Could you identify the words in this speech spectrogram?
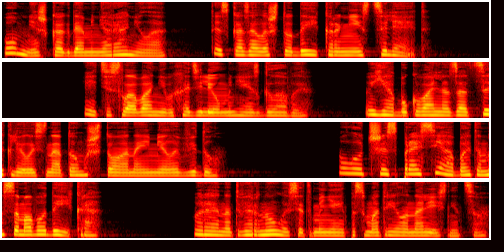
Помнишь, когда меня ранило, ты сказала, что Дейкер не исцеляет?» Эти слова не выходили у меня из головы. Я буквально зациклилась на том, что она имела в виду. «Лучше спроси об этом самого Дейкра». Рен отвернулась от меня и посмотрела на лестницу.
